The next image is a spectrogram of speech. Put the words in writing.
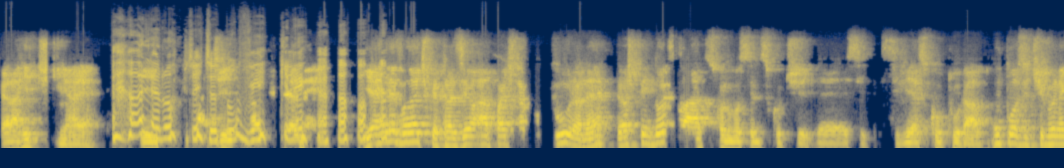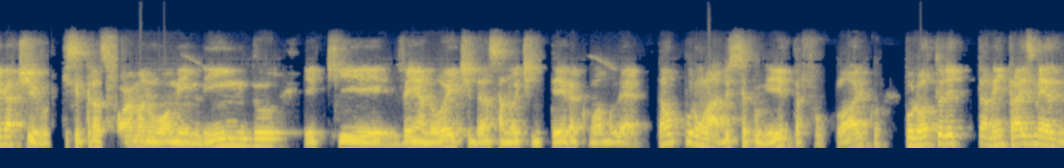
Era a Ritinha, é. Olha, não, gente, eu não vi. Que legal. E é relevante, porque trazer a parte da cultura, né? Eu acho que tem dois lados quando você discute é, esse, esse, viés cultural. Um positivo e um negativo, que se transforma num homem lindo e que vem à noite e dança a noite inteira com uma mulher. Então, por um lado, isso é bonito, é folclórico. Por outro, ele também traz medo.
